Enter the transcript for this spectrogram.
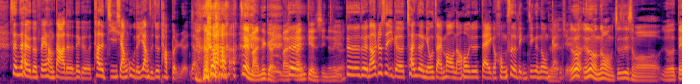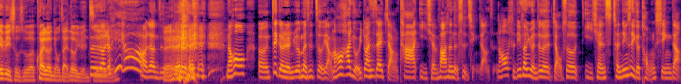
甚至还有一个非常大的那个他的吉祥物的样子，就是他本人这样子，这也蛮那个 蛮蛮典型的那个。对对对，然后就是一个穿着牛仔帽，然后就是戴一个红色领巾的那种感觉，有有种那种就是什么，比如说 David 叔叔的快乐牛仔乐园，对对，就嘿哈这样子。对，对然后呃，这个人原本是这样，然后他有一段是在讲他以前发生的事情这样子。然后史蒂芬元这个角色以前曾经是一个童星这样，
